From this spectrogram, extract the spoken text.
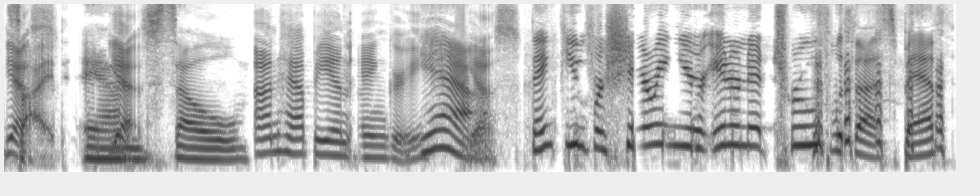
Yes. inside. And Yes. so Unhappy and angry. Yeah. Yes. Thank you for sharing your internet truth with us, Beth.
